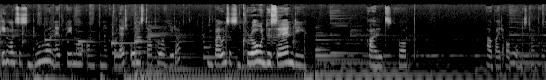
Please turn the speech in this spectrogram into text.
Gegen uns ist ein Lu, ein El Primo und eine Colette ohne Star Power jeder. Und bei uns ist ein Crow und eine Sandy. Als ob. Beide auch ohne Star Power.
